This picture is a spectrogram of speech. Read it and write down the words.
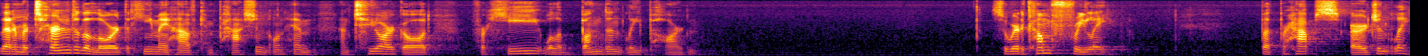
Let him return to the Lord that he may have compassion on him, and to our God, for he will abundantly pardon. So we're to come freely, but perhaps urgently,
